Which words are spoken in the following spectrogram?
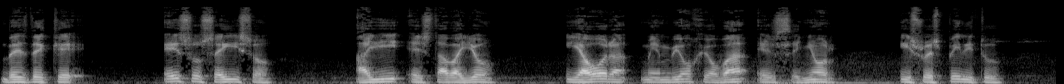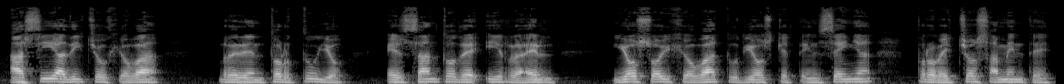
desde que eso se hizo, allí estaba yo, y ahora me envió Jehová el Señor y su Espíritu. Así ha dicho Jehová, Redentor tuyo, el Santo de Israel. Yo soy Jehová tu Dios que te enseña provechosamente,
